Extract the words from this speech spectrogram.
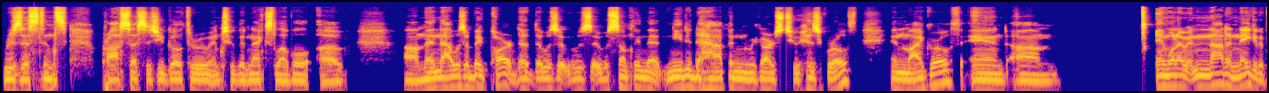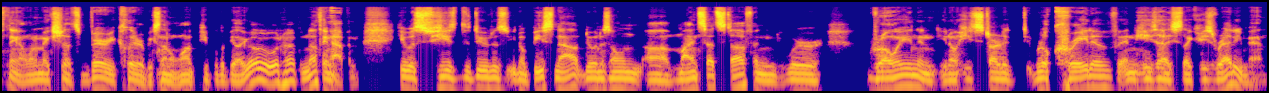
resistance process as you go through into the next level of um, and that was a big part that there was it was it was something that needed to happen in regards to his growth and my growth and um and what I not a negative thing, I want to make sure that's very clear because I don't want people to be like, "Oh, what happened? Nothing happened." He was he's the dude is you know beasting out, doing his own uh, mindset stuff, and we're growing and you know he started real creative and he's, he's like he's ready man.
